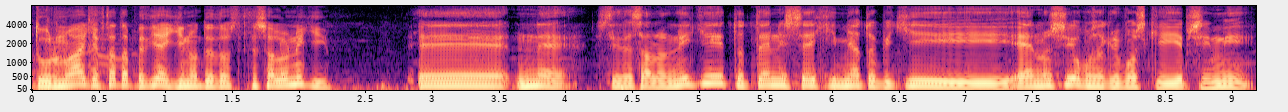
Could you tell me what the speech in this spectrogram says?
Τουρνουά για αυτά τα παιδιά γίνονται εδώ στη Θεσσαλονίκη. Ε, ναι, στη Θεσσαλονίκη το τένις έχει μια τοπική ένωση, όπως ακριβώς και η Εψημή,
